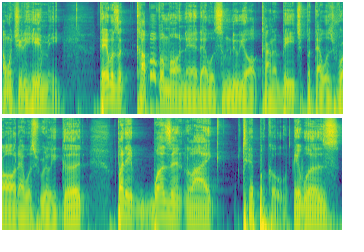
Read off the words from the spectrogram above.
I want you to hear me. There was a couple of them on there that was some New York kind of beach, but that was raw, that was really good. But it wasn't like typical. It was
